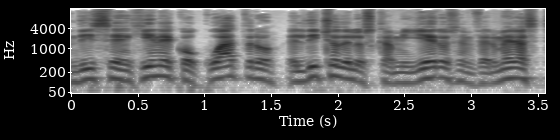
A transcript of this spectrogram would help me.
dice en Gineco 4, el dicho de los camilleros, enfermeras,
